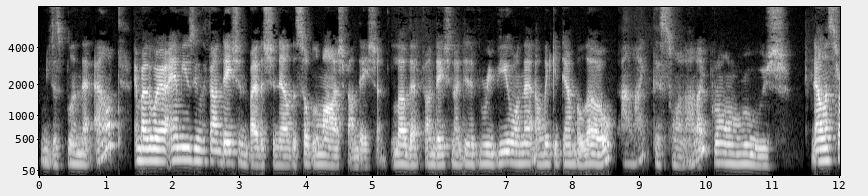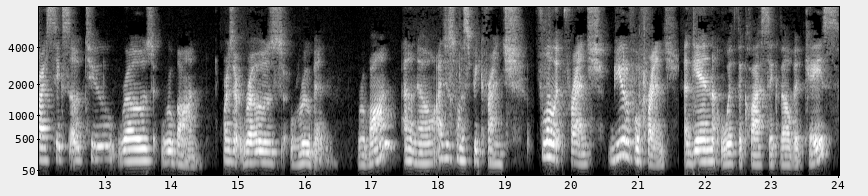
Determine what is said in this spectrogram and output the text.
Let me just blend that out. And by the way, I am using the foundation by the Chanel, the Sublimage foundation. Love that foundation. I did a review on that and I'll link it down below. I like this one. I like Brun Rouge. Now let's try 602 Rose Ruban. Or is it Rose Rubin? Ruban? I don't know. I just want to speak French. Fluent French. Beautiful French. Again, with the classic velvet case.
